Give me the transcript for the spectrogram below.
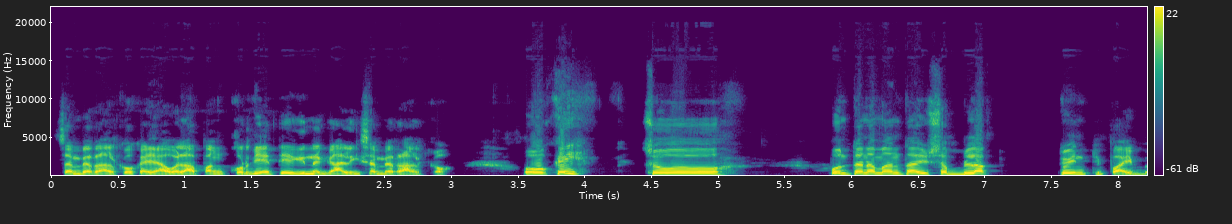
sa Meralco, kaya wala pang kuryente na galing sa Meralco. Okay. So, punta naman tayo sa block 25.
